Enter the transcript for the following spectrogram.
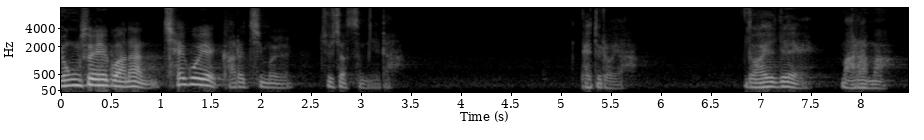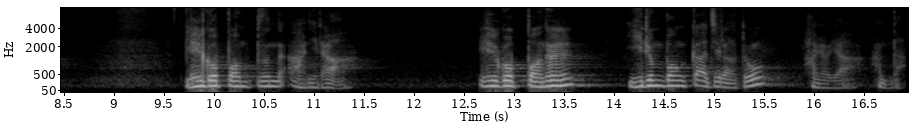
용서에 관한 최고의 가르침을 주셨습니다. 베드로야, 너에게 말하마. 일곱 번뿐 아니라 일곱 번을 일흔 번까지라도 하여야 한다.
